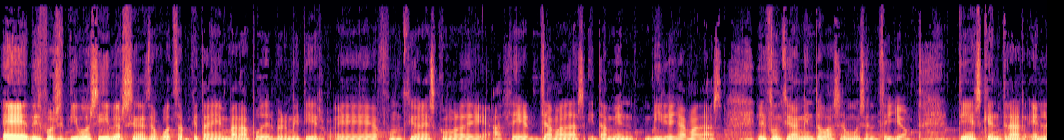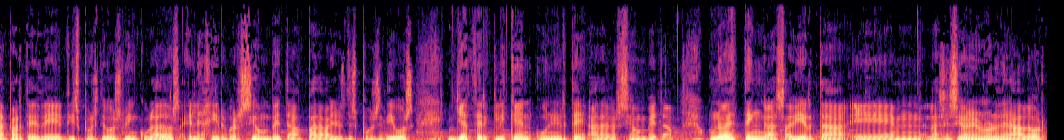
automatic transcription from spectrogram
eh, dispositivos y versiones de WhatsApp que también van a poder permitir eh, funciones como la de hacer llamadas y también videollamadas. El funcionamiento va a ser muy sencillo. Tienes que entrar en la parte de dispositivos vinculados, elegir versión beta para varios dispositivos y hacer clic en unirte a la versión beta. Una vez tengas abierta em, la sesión en un ordenador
